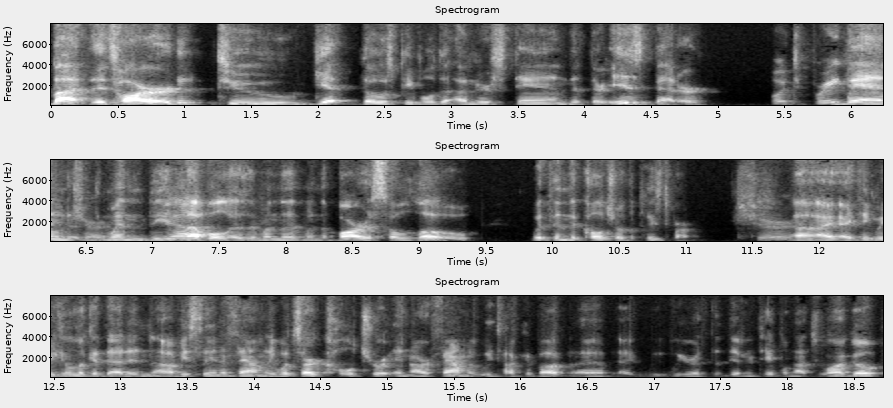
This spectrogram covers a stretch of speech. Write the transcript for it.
but it's hard to get those people to understand that there is better or to break when when the yeah. level is when the when the bar is so low within the culture of the police department sure uh, I, I, think we can look at that in obviously in a family what's our culture in our family we talked about uh, we, we, were at the dinner table not too long ago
